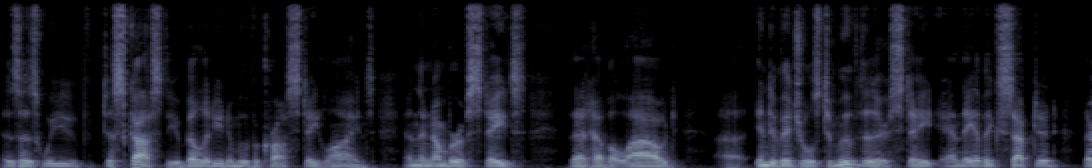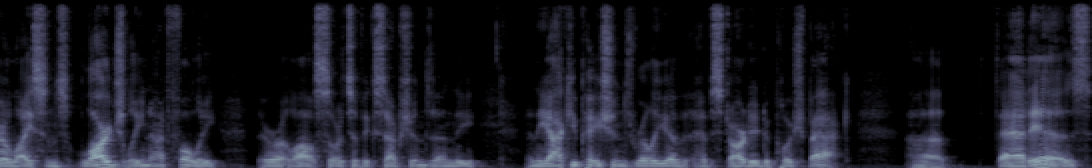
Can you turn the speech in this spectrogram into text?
is, as we've discussed, the ability to move across state lines and the number of states that have allowed uh, individuals to move to their state and they have accepted their license largely, not fully. There are all sorts of exceptions, and the and the occupations really have, have started to push back. Uh, that is,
